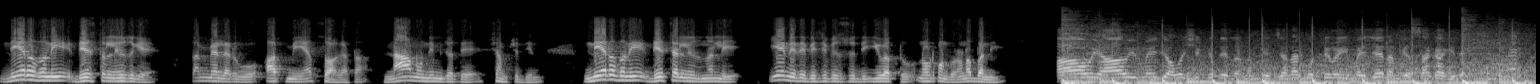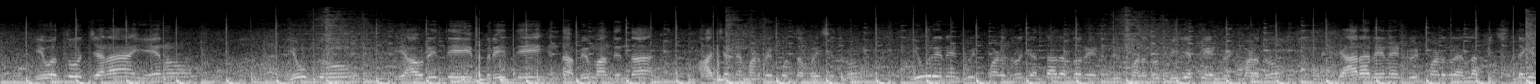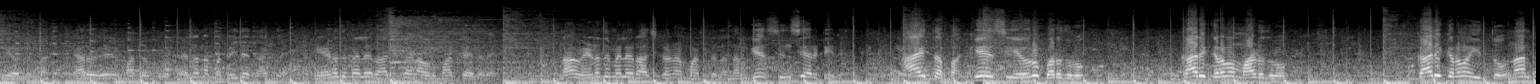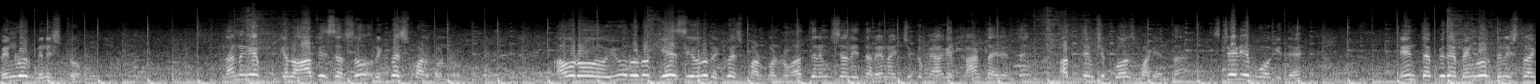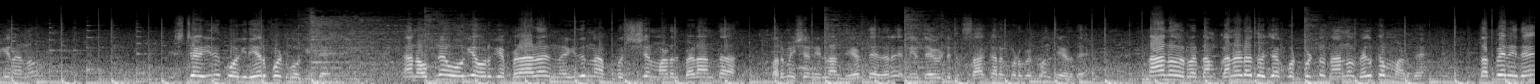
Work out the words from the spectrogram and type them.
ನೇರ ಧ್ವನಿ ಡಿಜಿಟಲ್ ನ್ಯೂಸ್ಗೆ ತಮ್ಮೆಲ್ಲರಿಗೂ ಆತ್ಮೀಯ ಸ್ವಾಗತ. ನಾನು ನಿಮ್ಮ ಜೊತೆ ಶಂಶುದ್ದೀನ್. ನೇರ ಧ್ವನಿ ಡಿಜಿಟಲ್ ನ್ಯೂಸ್ನಲ್ಲಿ ಏನಿದೆ ಬಿಸಿ ಬಿಸಿ ಸುದ್ದಿ ಇವತ್ತು ನೋಡ್ಕೊಂಡು ಬರೋಣ, ಬನ್ನಿ. ಯಾವ ಯಾವ ಇಮೇಜ್ ಅವಶ್ಯಕತೆ ಇಲ್ಲ. ನಮಗೆ ಜನ ಕೊಟ್ಟಿರೋ ಇಮೇಜೇ ನಮಗೆ ಸಾಕಾಗಿದೆ. ಇವತ್ತು ಜನ ಏನು ಯುವಕರು ಯಾವ ರೀತಿ ಪ್ರೀತಿ ಇಂಥ ಅಭಿಮಾನದಿಂದ ಆಚರಣೆ ಮಾಡಬೇಕು ಅಂತ ಬಯಸಿದ್ರು ಇವ್ರೇನೇನು ಟ್ವೀಟ್ ಮಾಡಿದ್ರು? ಜನತಾದಳದವ್ರು ಏನು ಟ್ವೀಟ್ ಮಾಡಿದ್ರು? ಬಿ ಜೆ ಪಿ ಏನು ಟ್ವೀಟ್ ಮಾಡಿದ್ರು? ಯಾರ್ಯಾರು ಏನೇನು ಟ್ವೀಟ್ ಮಾಡಿದ್ರು? ಎಲ್ಲ ಪಿಚ್ ತೆಗೀರಿ ಅದನ್ನ ಯಾರು ಏನು ಮಾತಾಡಿದ್ರು ಎಲ್ಲ ನಮ್ಮ ಹತ್ರ ದಾಖಲೆ. ಹೆಣದ ಮೇಲೆ ರಾಜಕಾರಣ ಅವ್ರು ಮಾಡ್ತಾ ಇದ್ದಾರೆ ನಾವು ಹೆಣದ ಮೇಲೆ ರಾಜಕಾರಣ ಮಾಡ್ತಿಲ್ಲ ನಮಗೆ ಸಿನ್ಸಿಯಾರಿಟಿ ಇದೆ. ಆಯ್ತಪ್ಪ, ಕೆ ಎಸ್ ಸಿ ಅವರು ಬರೆದ್ರು. ಕಾರ್ಯಕ್ರಮ ಮಾಡಿದ್ರು. ಕಾರ್ಯಕ್ರಮ ಇತ್ತು. ನಾನು ಬೆಂಗಳೂರು ಮಿನಿಸ್ಟ್ರು. ನನಗೆ ಕೆಲವು ಆಫೀಸರ್ಸು ರಿಕ್ವೆಸ್ಟ್ ಮಾಡಿಕೊಂಡ್ರು. ಅವರು ಇವರು ಕೆ ಎಸ್ ಸಿ ಅವರು ರಿಕ್ವೆಸ್ಟ್ ಮಾಡಿಕೊಂಡ್ರು. ಹತ್ತು ನಿಮಿಷದಲ್ಲಿ ಈ ಥರ ಏನೋ ಹೆಚ್ಚು ಕಮ್ಮಿ ಆಗಿ ಕಾಣ್ತಾ ಇದೆ ಅಂತೆ. ಹತ್ತು ನಿಮಿಷ ಕ್ಲೋಸ್ ಮಾಡಿ ಅಂತ. ಸ್ಟೇಡಿಯಂಗೆ ಹೋಗಿದ್ದೆ. ಏನು ತಪ್ಪಿದೆ? ಬೆಂಗಳೂರು ಮಿನಿಸ್ಟರ್ ಆಗಿ ನಾನು. ಸ್ಟೇ ಇದಕ್ಕೆ ಹೋಗಿದ್ದೆ ಏರ್ಪೋರ್ಟ್ಗೆ ಹೋಗಿದ್ದೆ. ನಾನು ಒಬ್ಬನೇ ಹೋಗಿ ಅವ್ರಿಗೆ ಬೇಡ ಇದನ್ನು ಪ್ರೊಸಿಷನ್ ಮಾಡೋದು ಬೇಡ ಅಂತ ಪರ್ಮಿಷನ್ ಇಲ್ಲ ಅಂತ ಹೇಳ್ತಾ ಇದ್ದಾರೆ. ನೀವು ದಯವಿಟ್ಟು ಸಹಕಾರ ಕೊಡಬೇಕು ಅಂತ ಹೇಳಿದೆ. ನಾನು ನಮ್ಮ ಕನ್ನಡ ಧ್ವಜ ಕೊಟ್ಬಿಟ್ಟು ನಾನು ವೆಲ್ಕಮ್ ಮಾಡಿದೆ. ತಪ್ಪೇನಿದೆ?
